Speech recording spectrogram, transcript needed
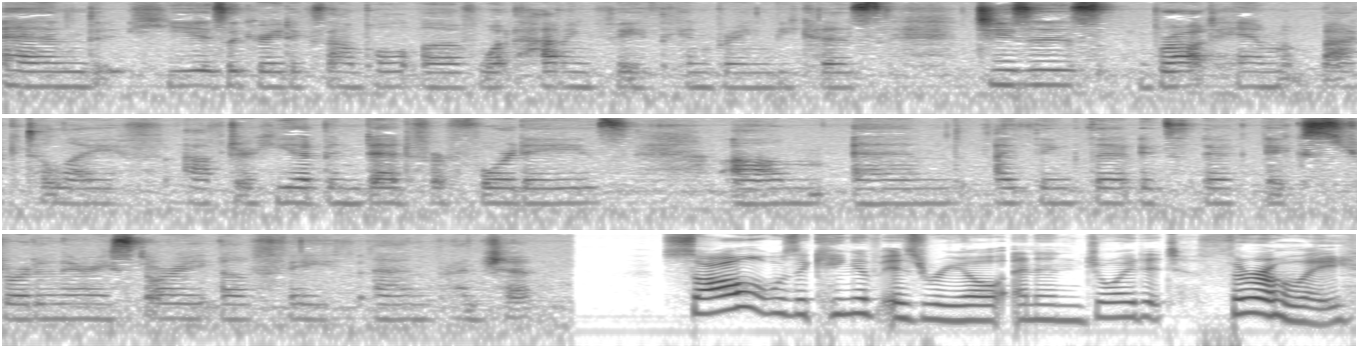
and he is a great example of what having faith can bring because Jesus brought him back to life after he had been dead for four days. Um, and I think that it's an extraordinary story of faith and friendship. Saul was a king of Israel and enjoyed it thoroughly.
